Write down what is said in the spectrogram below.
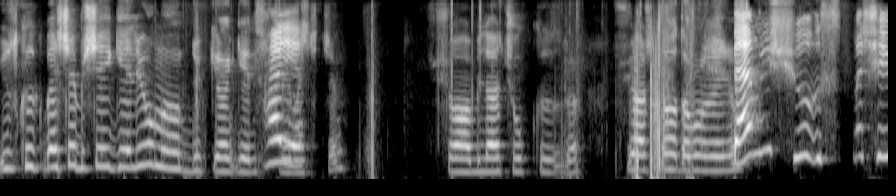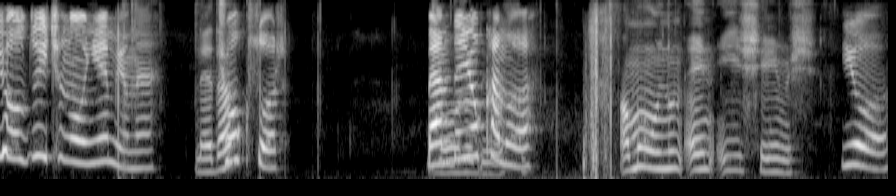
145'e bir şey geliyor mu dükkan geliştirmek Hayır. için? Şu abiler çok kızdı. Şu yaşlı adama verin. Ben şu ısıtma şeyi olduğu için oynayamıyorum he. Neden? Çok zor. Bende yok ama. diyorsun. Ama oyunun en iyi şeymiş. Yo.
